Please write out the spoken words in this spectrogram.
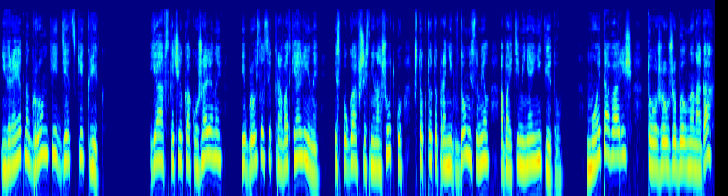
невероятно громкий детский крик. Я вскочил как ужаленный и бросился к кроватке Алины, испугавшись не на шутку, что кто-то проник в дом и сумел обойти меня и Никиту. Мой товарищ тоже уже был на ногах,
